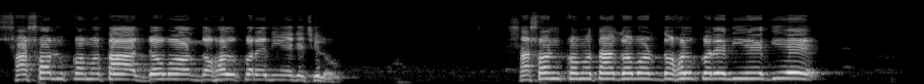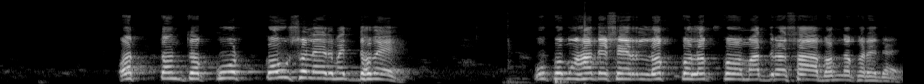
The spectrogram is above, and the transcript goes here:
শাসন ক্ষমতা জবরদখল করে নিয়ে গেছিল। শাসন ক্ষমতা জবরদখল করে নিয়ে গিয়ে অত্যন্ত কোট কৌশলের মাধ্যমে উপমহাদেশের লক্ষ লক্ষ মাদ্রাসা বন্ধ করে দেয়।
